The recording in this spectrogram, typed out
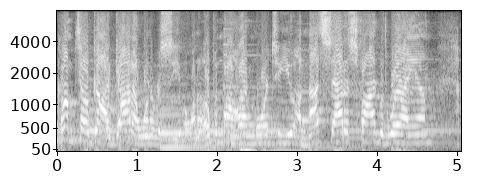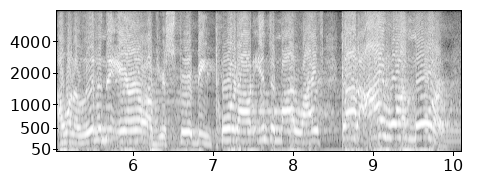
Come tell God, God, I want to receive. I want to open my heart more to you. I'm not satisfied with where I am. I want to live in the era of your spirit being poured out into my life. God, I want more.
